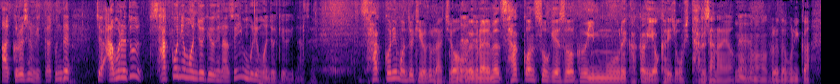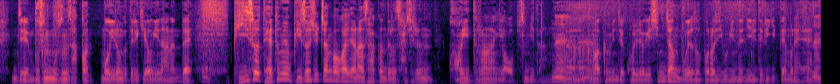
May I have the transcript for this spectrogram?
아 그러십니까? 근데 저 아무래도 사건이 먼저 기억이 나서 인물이 먼저 기억이 나세요. 사건이 먼저 기억을 나죠. 네. 왜 그러냐면 사건 속에서 그 인물의 각각의 역할이 조금씩 다르잖아요. 네. 어, 그러다 보니까 이제 무슨 무슨 사건 뭐 이런 것들이 기억이 나는데 네. 비서 대통령 비서실장과 관련한 사건들은 사실은 거의 드러난 게 없습니다. 네. 어, 그만큼 이제 권력의 심장부에서 벌어지고 있는 일들이기 때문에 네.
